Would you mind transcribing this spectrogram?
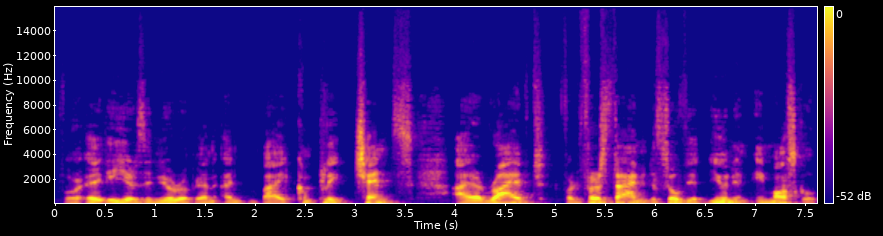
for eight years in Europe, and, and by complete chance, I arrived for the first time in the Soviet Union in Moscow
